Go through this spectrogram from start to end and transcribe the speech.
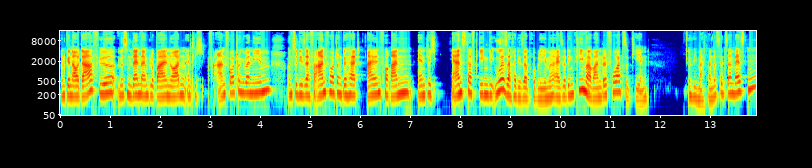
Und genau dafür müssen Länder im globalen Norden endlich Verantwortung übernehmen. Und zu dieser Verantwortung gehört allen voran, endlich ernsthaft gegen die Ursache dieser Probleme, also den Klimawandel, vorzugehen. Und wie macht man das jetzt am besten?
